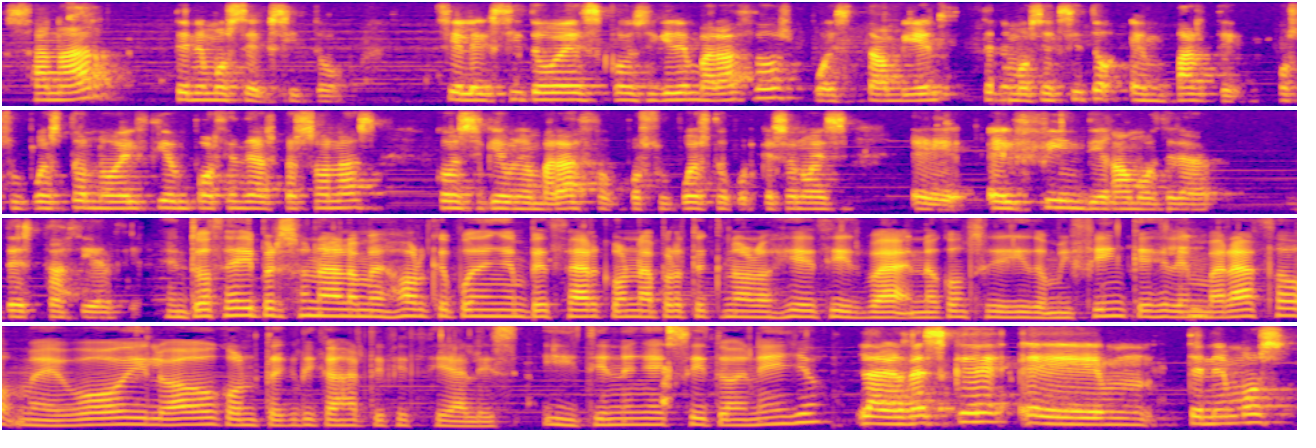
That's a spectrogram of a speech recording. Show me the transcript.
sanar, tenemos éxito. Si el éxito es conseguir embarazos, pues también tenemos éxito en parte. Por supuesto, no el 100% de las personas consiguen un embarazo, por supuesto, porque eso no es eh, el fin, digamos, de, esta ciencia. Entonces hay personas a lo mejor que pueden empezar con una protecnología y decir, va, no he conseguido mi fin, que es el embarazo, me voy y lo hago con técnicas artificiales. ¿Y tienen éxito en ello? La verdad es que em, tenemos,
